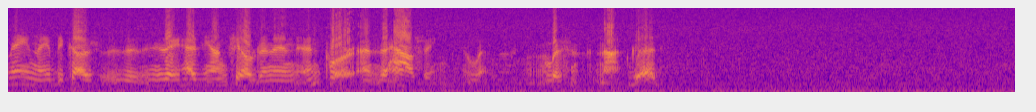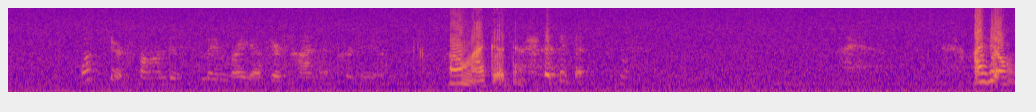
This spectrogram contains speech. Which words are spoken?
mainly because they had young children and, and poor and the housing was not good. What's your fondest memory of your time at Purdue? Oh my goodness. I don't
